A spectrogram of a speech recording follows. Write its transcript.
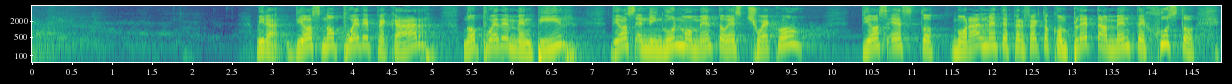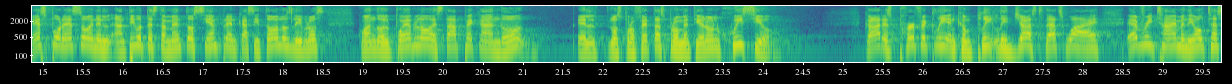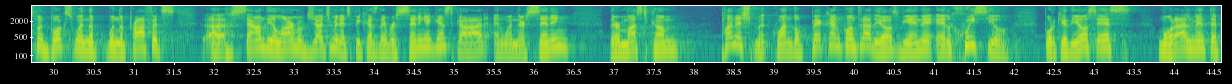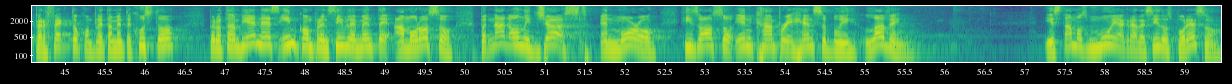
Mira, Dios no puede pecar, no puede mentir. Dios en ningún momento es chueco. Dios es moralmente perfecto, completamente justo. Es por eso en el Antiguo Testamento, siempre en casi todos los libros, cuando el pueblo está pecando, el, los profetas prometieron juicio. God is perfectly and completely just. That's why every time in the Old Testament books, when the, when the prophets uh, sound the alarm of judgment, it's because they were sinning against God, and when they're sinning, there must come punishment. Cuando pecan contra Dios, viene el juicio, porque Dios es moralmente perfecto, completamente justo, pero también es incomprensiblemente amoroso. But not only just and moral, he's also incomprehensibly loving. Y estamos muy agradecidos por eso.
